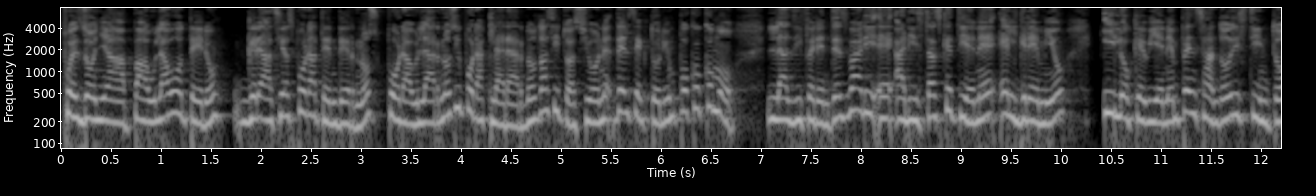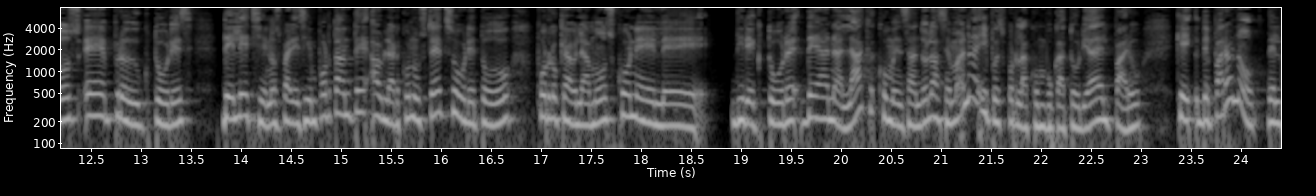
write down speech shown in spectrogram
Pues doña Paula Botero, gracias por atendernos, por hablarnos y por aclararnos la situación del sector y un poco como las diferentes eh, aristas que tiene el gremio y lo que vienen pensando distintos eh, productores de leche. Nos parece importante hablar con usted, sobre todo por lo que hablamos con el eh, director de ANALAC comenzando la semana y pues por la convocatoria del paro, que de paro no, del,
